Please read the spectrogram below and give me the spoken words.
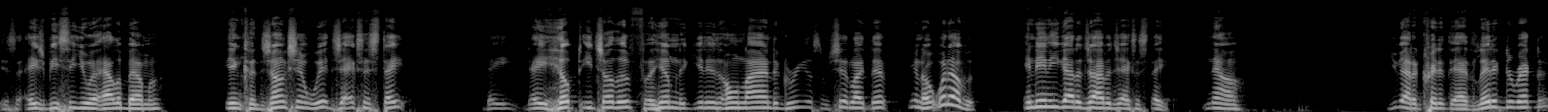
It's a HBCU in Alabama. In conjunction with Jackson State, they they helped each other for him to get his online degree or some shit like that. You know, whatever. And then he got a job at Jackson State. Now, you got to credit the athletic director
